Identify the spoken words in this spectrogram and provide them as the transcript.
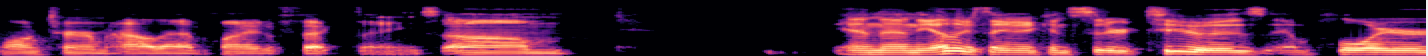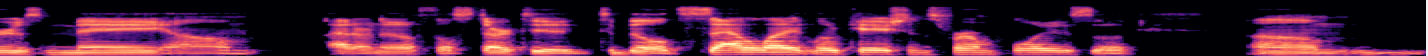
long term how that might affect things. Um, and then the other thing to consider too is employers may, um, I don't know if they'll start to to build satellite locations for employees, so um,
